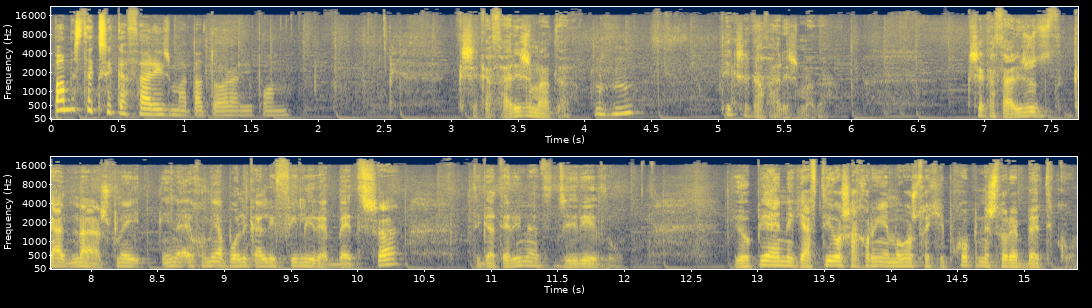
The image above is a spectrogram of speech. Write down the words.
Πάμε στα ξεκαθαρίσματα τώρα λοιπόν. Ξεκαθαρίσματα; Τι ξεκαθαρίσματα; Ξεκαθαρίζω, να ας πούμε, είναι, έχω μια πολύ καλή φίλη ρεμπέτησα, την Κατερίνα Τιτζηρίδου, η οποία είναι και αυτή όσα χρόνια είμαι εγώ στο hip hop είναι στο ρεμπέτικο.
